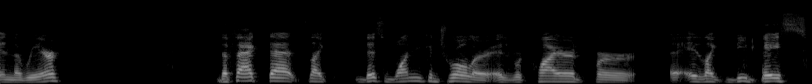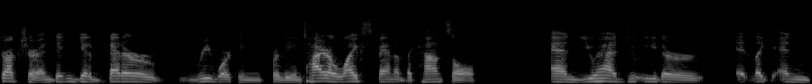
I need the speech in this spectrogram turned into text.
in the rear. The fact that it's like this one controller is required for uh, is like the base structure and didn't get a better reworking for the entire lifespan of the console and you had to either it, like and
